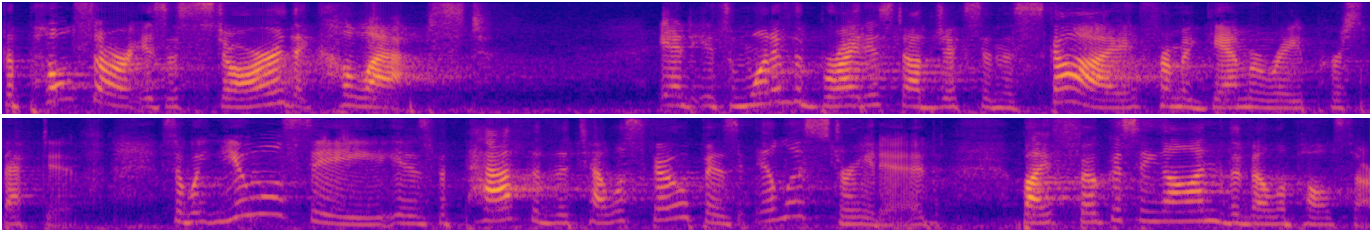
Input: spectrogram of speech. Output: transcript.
The pulsar is a star that collapsed, and it's one of the brightest objects in the sky from a gamma ray perspective. So, what you will see is the path of the telescope as illustrated by focusing on the Vela pulsar.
